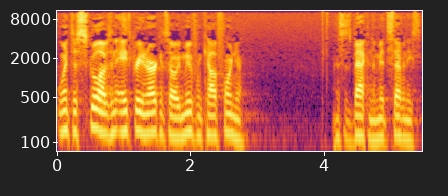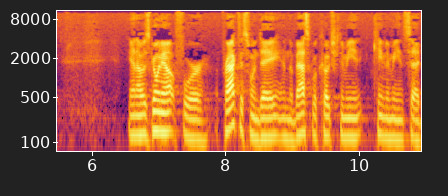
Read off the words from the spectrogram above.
went to school, I was in eighth grade in Arkansas. We moved from California. This is back in the mid 70s. And I was going out for practice one day, and the basketball coach to, me, came to me and said,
